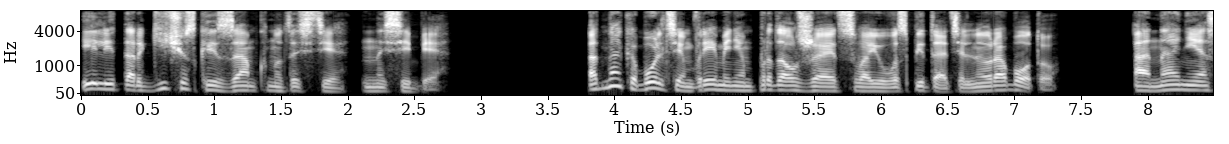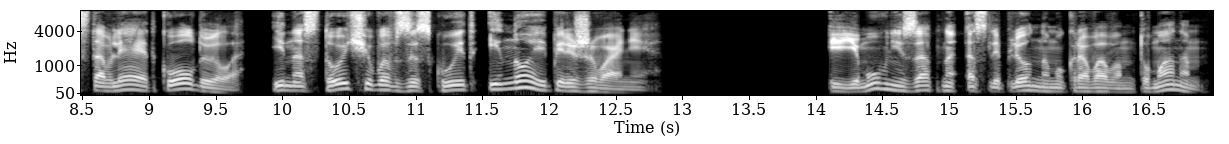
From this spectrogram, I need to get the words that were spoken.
и летаргической замкнутости на себе. Однако боль тем временем продолжает свою воспитательную работу. Она не оставляет Колдуэла и настойчиво взыскует иное переживание. И ему, внезапно ослепленному кровавым туманом,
